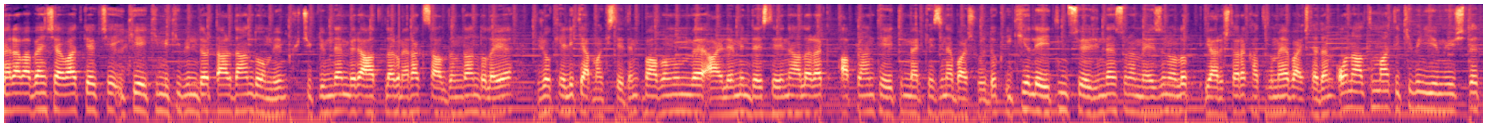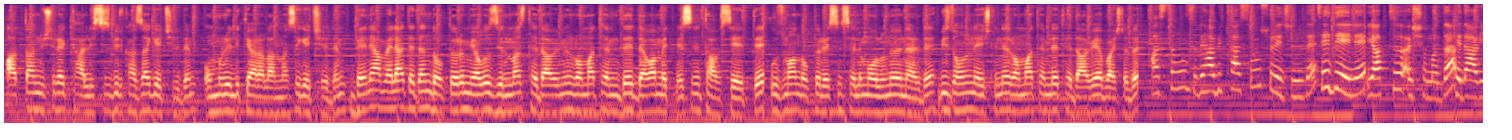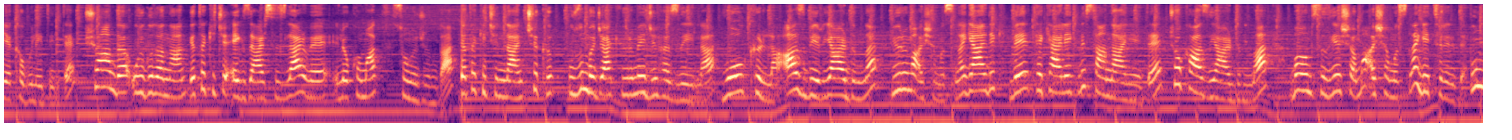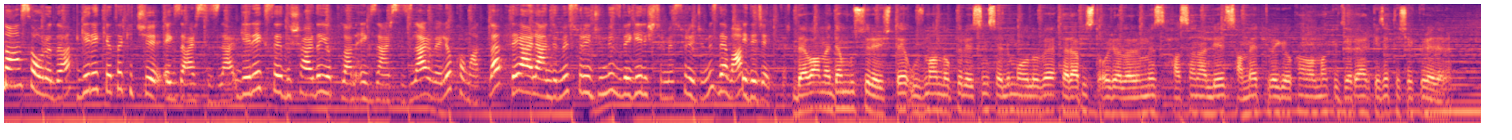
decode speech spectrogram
Merhaba ben Şevvat Gökçe. 2 Ekim 2004 Ardahan doğumluyum. Küçüklüğümden beri atlara merak saldığımdan dolayı jokelik yapmak istedim. Babamın ve ailemin desteğini alarak Aprant Eğitim Merkezi'ne başvurduk. 2 yıl eğitim sürecinden sonra mezun olup yarışlara katılmaya başladım. 16 Mart 2023'te attan düşerek talihsiz bir kaza geçirdim. Omurilik yaralanması geçirdim. Beni ameliyat eden doktorum Yavuz Yılmaz tedavimin Romatem'de devam etmesini tavsiye etti. Uzman doktor Esin Selimoğlu'nu önerdi. Biz de onun eşliğinde Romatem'de tedaviye başladık. Hastamız rehabilitasyon sürecinde sedye ile yattığı aşamada tedaviye kabul edildi. Şu anda uygulanan yatak içi egzersizler ve lokomat sonucunda yatak içinden çıkıp uzun bacak yürüme cihazıyla, walker'la, az bir yardımla yürüme aşamasına geldik ve tekerlekli sandalyede çok az yardımla bağımsız yaşama aşamasına getirildi. Bundan sonra da gerek yatak içi egzersizler, gerekse dışarıda yapılan egzersizler ve lokomatla değerlendirme sürecimiz ve geliştirme sürecimiz devam edecektir. Devam eden bu süreçte uzman doktor Esin Selimoğlu ve terapist hocalarımız Hasan Ali, Samet ve Gökhan olmak üzere herkese teşekkür ederim.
